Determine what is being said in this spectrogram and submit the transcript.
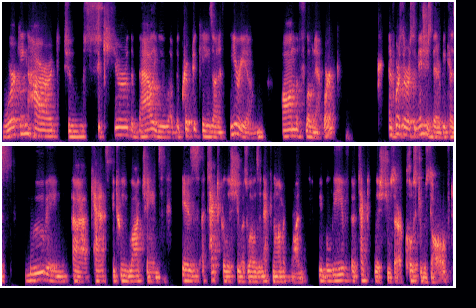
working hard to secure the value of the CryptoKitties on Ethereum on the Flow network. And of course, there are some issues there because moving uh, cats between blockchains is a technical issue as well as an economic one. We believe the technical issues are close to resolved.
